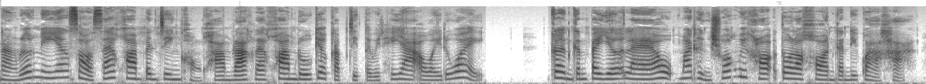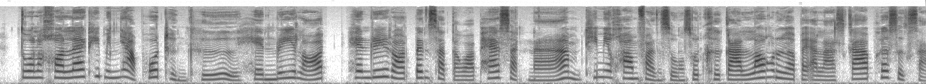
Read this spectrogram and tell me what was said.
หนังเรื่องนี้ยังสอดแทรกความเป็นจริงของความรักและความรู้เกี่ยวกับจิตวิทยาเอาไว้ด้วย เกริ่นกันไปเยอะแล้ว มาถึงช่วงวิเคราะห์ตัวละครกันดีกว่าค่ะ ตัวละครแรกที่มินอยากพูดถึงคือเฮนรี่ลอตเฮนรี่รอดเป็นสัตวแพทย์สัตว์น้ำที่มีความฝันสูงสุดคือการล่องเรือไป阿拉สกาเพื่อศึกษา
